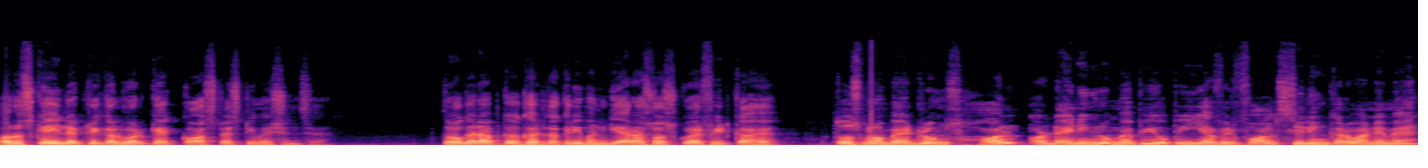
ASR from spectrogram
और उसके इलेक्ट्रिकल वर्क के कॉस्ट एस्टिमेशन से। तो अगर आपका घर तकरीबन 1100 स्क्वायर फीट का है तो उसमें बेडरूम्स हॉल और डाइनिंग रूम में पीओपी या फिर फॉल सीलिंग करवाने में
